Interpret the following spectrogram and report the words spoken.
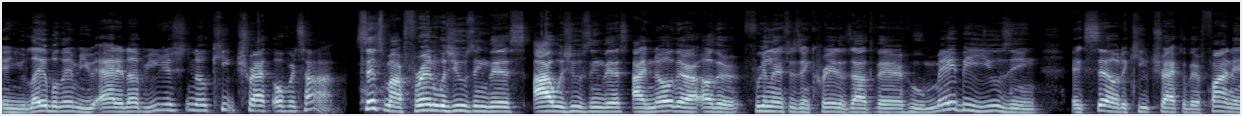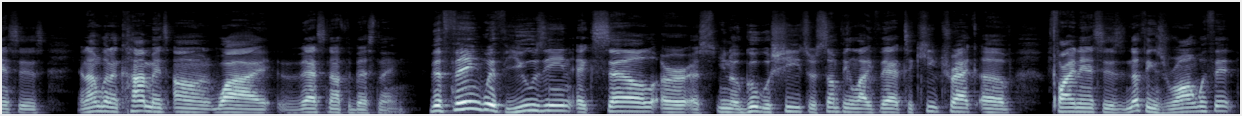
and you label them, you add it up, you just, you know, keep track over time. Since my friend was using this, I was using this, I know there are other freelancers and creatives out there who may be using Excel to keep track of their finances, and I'm to comment on why that's not the best thing. The thing with using Excel or uh, you know Google Sheets or something like that to keep track of finances, nothing's wrong with it.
